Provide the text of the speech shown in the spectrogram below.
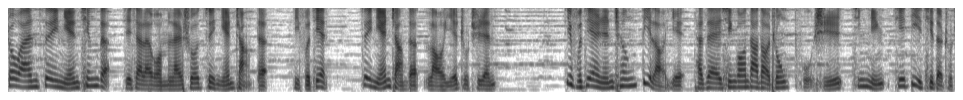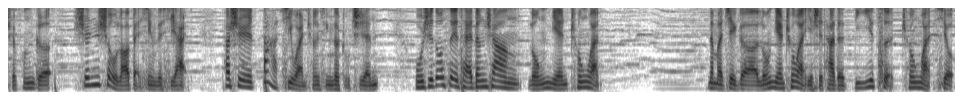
说完最年轻的，接下来我们来说最年长的毕福剑，最年长的老爷主持人。毕福剑人称毕老爷，他在星光大道中朴实、精明、接地气的主持风格深受老百姓的喜爱。他是大器晚成型的主持人，五十多岁才登上龙年春晚。那么这个龙年春晚也是他的第一次春晚秀。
